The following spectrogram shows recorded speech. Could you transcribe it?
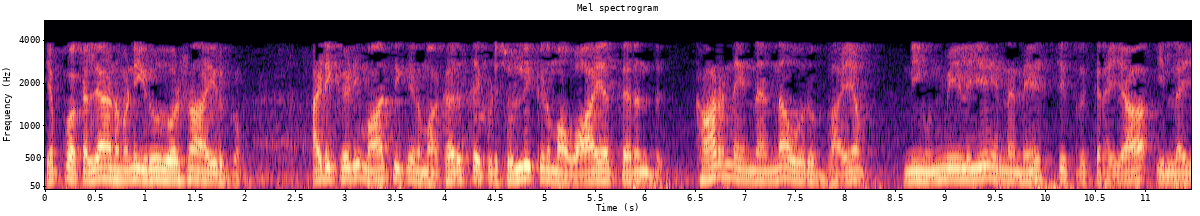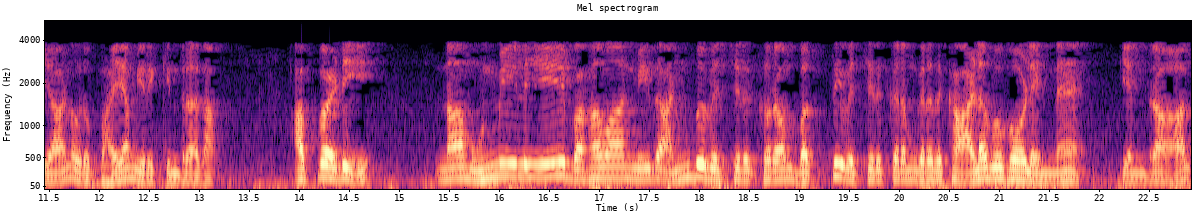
எப்போ? கல்யாணம் பண்ணி இருபது வருஷம் ஆயிருக்கும். அடிக்கடி மாத்திக்கணுமா? கருத்தை இப்படி சொல்லிக்கணுமா? வாய திறந்து. காரணம் என்னன்னா ஒரு பயம். நீ உண்மையிலேயே என்ன நேசிச்சிட்டு இருக்கிறையா இல்லையான்னு ஒரு பயம் இருக்கின்றதா அப்படி நாம் உண்மையிலேயே பகவான் மீது அன்பு வச்சிருக்கிறோம் பக்தி வச்சிருக்கிறோம்ங்கிறதுக்கு அளவுகோல் என்ன என்றால்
